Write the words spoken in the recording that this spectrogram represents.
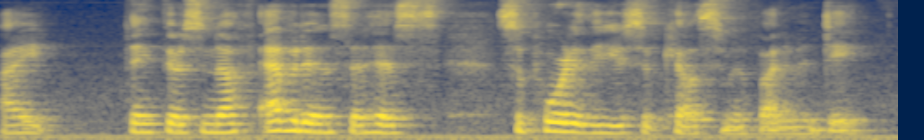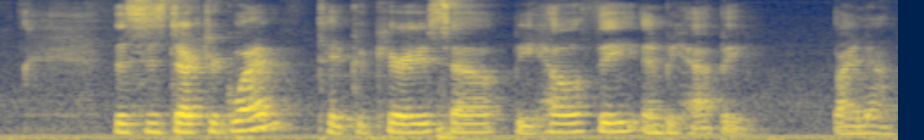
I think there's enough evidence that has supported the use of calcium and vitamin D. This is Dr. Gwen. Take good care of yourself, be healthy, and be happy. Bye now.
